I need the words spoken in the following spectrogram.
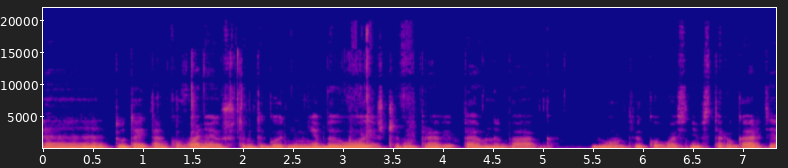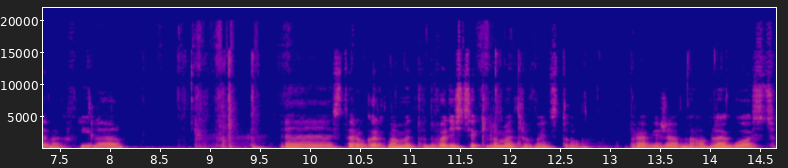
E, tutaj tankowania już w tym tygodniu nie było, jeszcze mam prawie pełny bak. Byłam tylko właśnie w Starogardzie na chwilę. E, Starogard mamy tu 20 km, więc to prawie żadna odległość.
